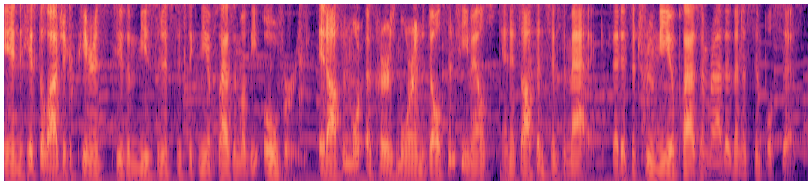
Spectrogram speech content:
in histologic appearance to the mucinous cystic neoplasm of the ovary. It often more, occurs more in adults and females, and it's often symptomatic that it's a true neoplasm rather than a simple cyst.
